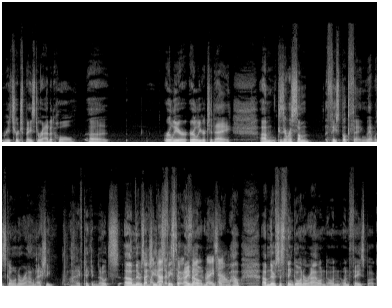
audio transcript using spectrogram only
research-based rabbit hole uh, earlier earlier today because there was some Facebook thing that was going around. Actually, I've taken notes. Um, there was Oh actually God, this I'm Facebook. so I know. right it's now. like wow. Um, there's this thing going around on on Facebook.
